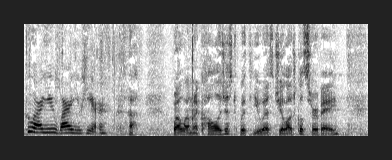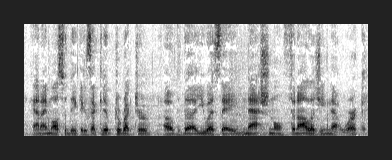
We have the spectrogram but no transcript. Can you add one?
who are you? Why are you here? Well, I'm an ecologist with U.S. Geological Survey, and I'm also the executive director of the USA National Phenology Network.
